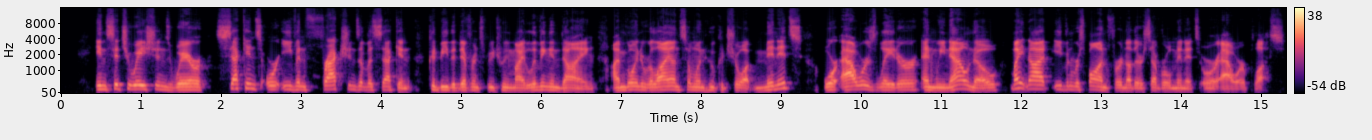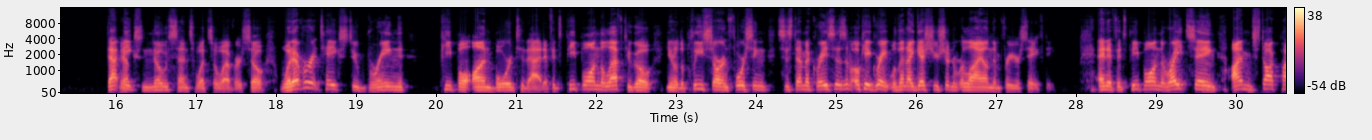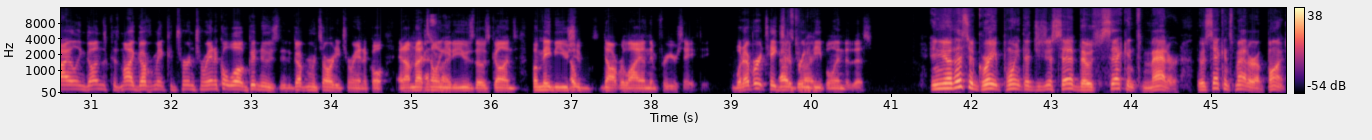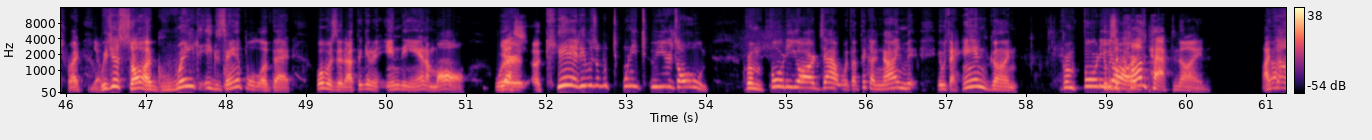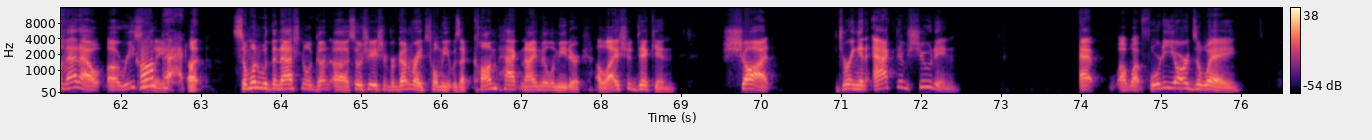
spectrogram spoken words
in situations where seconds or even fractions of a second could be the difference between my living and dying. I'm going to rely on someone who could show up minutes or hours later, and we now know might not even respond for another several minutes or hour plus. That yep. makes no sense whatsoever. So, whatever it takes to bring people on board to that. If it's people on the left who go, you know, the police are enforcing systemic racism, okay, great. Well, then I guess you shouldn't rely on them for your safety. And if it's people on the right saying, mm. I'm stockpiling guns because my government could turn tyrannical, well, good news. The government's already tyrannical. And I'm not That's telling right. you to use those guns, but maybe you nope. should not rely on them for your safety. Whatever it takes That's to bring right. people into this. And you know, that's a great point that you just said. Those seconds matter. Those seconds matter a bunch, right? Yep. We just saw a great example of that. What was it? I think in an Indiana mall where yes. a kid, he was 22 years old, from 40 yards out with I think a nine. It was a handgun from 40 it was yards. a compact nine. I uh, found that out uh, recently. Compact. Uh, someone with the National Gun uh, Association for Gun Rights told me it was a compact nine millimeter. Elisha Dicken shot during an active shooting at uh, what 40 yards away.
